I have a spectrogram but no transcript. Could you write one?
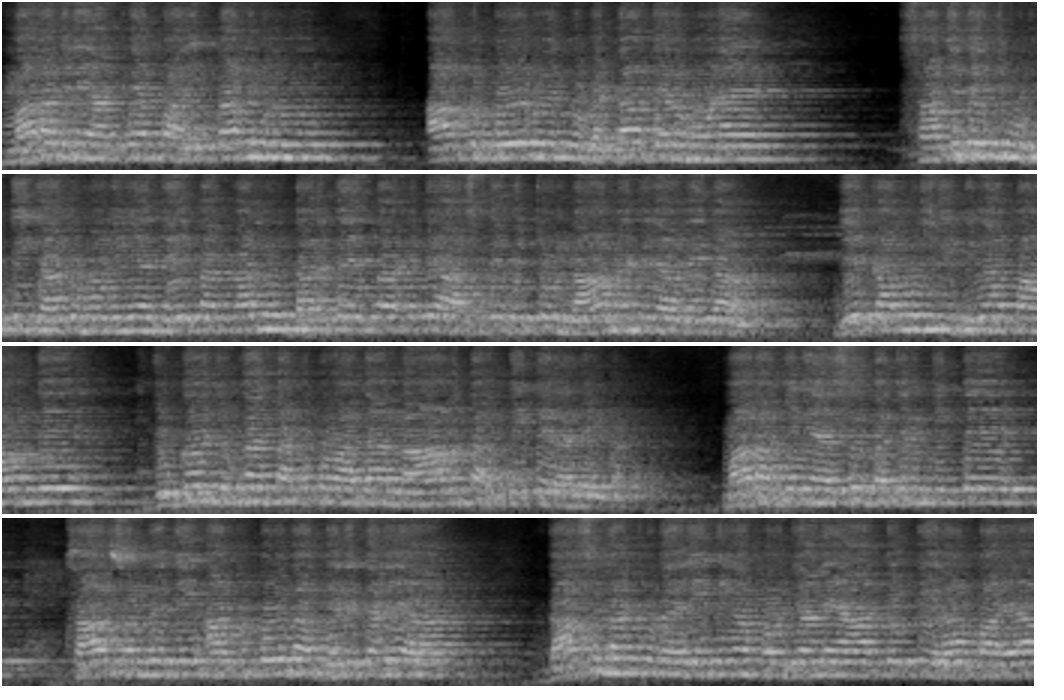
ਮਹਾਰਾਜ ਨੇ ਆਖਿਆ, ਭਾਈ ਕੱਲ ਨੂੰ ਆਪ ਕੋਲ ਇੱਕ ਵੱਡਾ ਦਿਨ ਹੋਣਾ ਹੈ। ਸੱਚ ਤੇ ਝੂਠ ਦੀ ਜੰਗ ਹੋਣੀ ਹੈ। ਜੇ ਤਾਂ ਕੱਲ ਨੂੰ ਡਰ ਗਏ ਤਾਂ ਇਤਿਹਾਸ ਦੇ ਵਿੱਚੋਂ ਨਾਮ ਮਿਟ ਜਾਵੇਗਾ ਜੇ ਕੱਲ ਨੂੰ ਸ਼ਹੀਦੀਆਂ ਪਾਉਣਗੇ ਜੁਗਾਂ ਜੁਗਾਂ ਤੱਕ ਤੁਹਾਡਾ ਨਾਮ ਧਰਤੀ ਤੇ ਰਹੇਗਾ। ਮਹਾਰਾਜ ਜੀ ਨੇ ਐਸੇ ਬਚਨ ਕੀਤੇ, ਸਾਧ ਸੰਗਤ ਜੀ ਅੱਠ ਦਾ ਦਿਨ ਚੜਿਆ 10 ਲੱਖ ਵੈਰੀ ਦੀਆਂ ਫੌਜਾਂ ਨੇ ਆ ਕੇ ਘੇਰਾ ਪਾਇਆ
